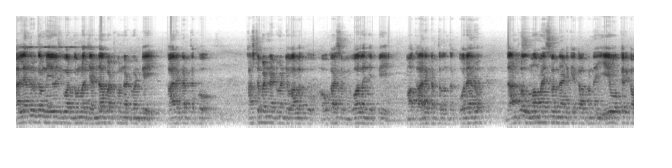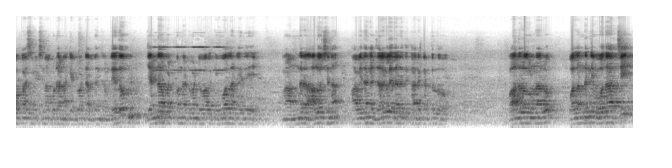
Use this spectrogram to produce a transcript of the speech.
కళ్యాణదుర్గం నియోజకవర్గంలో జెండా పట్టుకున్నటువంటి కార్యకర్తకు కష్టపడినటువంటి వాళ్ళకు అవకాశం ఇవ్వాలని చెప్పి మా కార్యకర్తలంతా కోరారు. దాంట్లో ఉమామహేశ్వర నాయుడికే కాకుండా ఏ ఒక్కరికి అవకాశం ఇచ్చినా కూడా నాకు ఎటువంటి అభ్యంతరం లేదు. జెండా పట్టుకున్నటువంటి వాళ్ళకి ఇవ్వాలనేది మా అందరి ఆలోచన. ఆ విధంగా జరగలేదనేది కార్యకర్తలు బాధలో ఉన్నారు. వాళ్ళందరినీ ఓదార్చి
